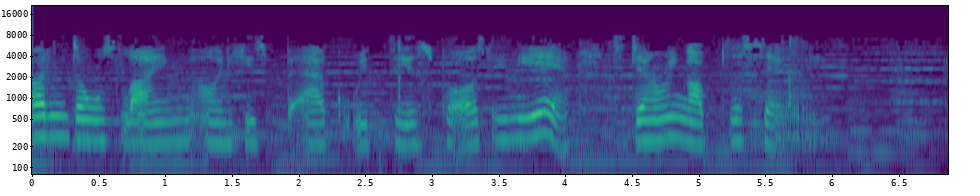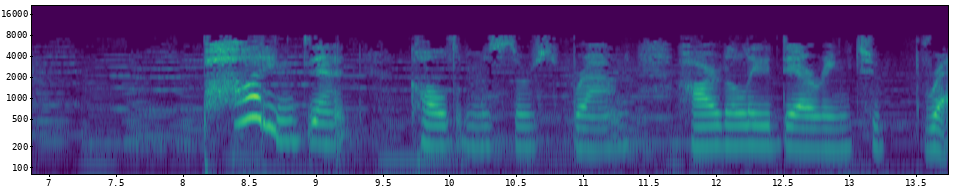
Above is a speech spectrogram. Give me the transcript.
Paddington was lying on his back with his paws in the air, staring up the ceiling. Paddington! called Mrs. Brown, hardly daring to breathe.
